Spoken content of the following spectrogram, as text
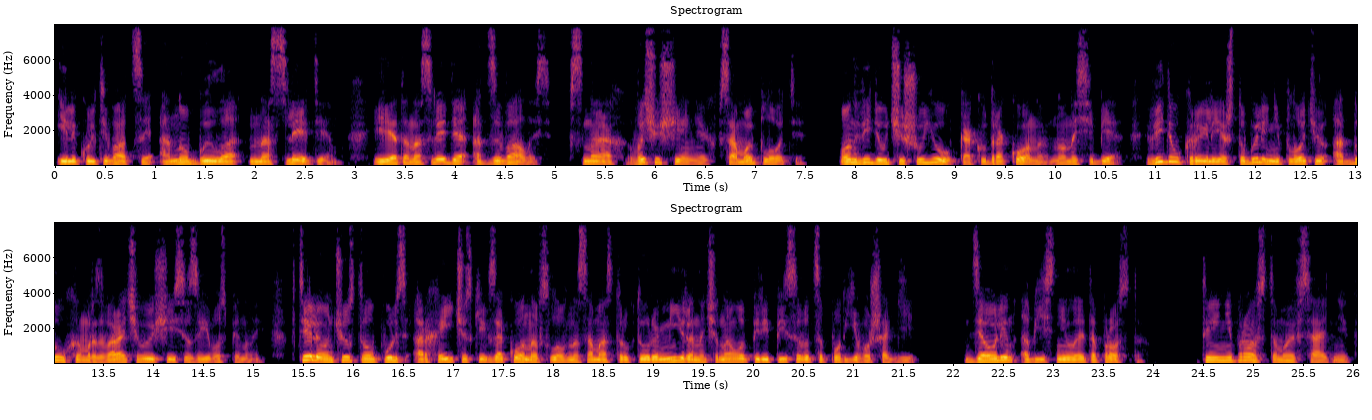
или культивации, оно было наследием. И это наследие отзывалось в снах, в ощущениях, в самой плоти. Он видел чешую, как у дракона, но на себе. Видел крылья, что были не плотью, а духом, разворачивающиеся за его спиной. В теле он чувствовал пульс архаических законов, словно сама структура мира начинала переписываться под его шаги. Дзяолин объяснила это просто. «Ты не просто мой всадник,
